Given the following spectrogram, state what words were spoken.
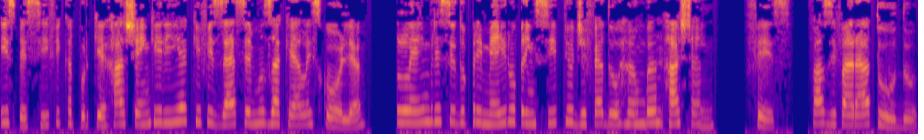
específica porque Hashem queria que fizéssemos aquela escolha. Lembre-se do primeiro princípio de fé do Ramban Hashem. Fez, faz e fará tudo.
